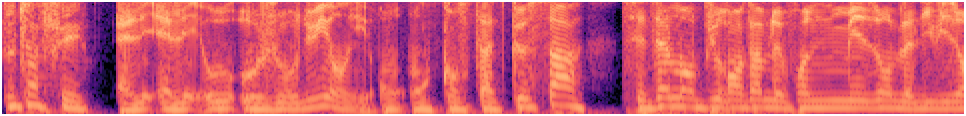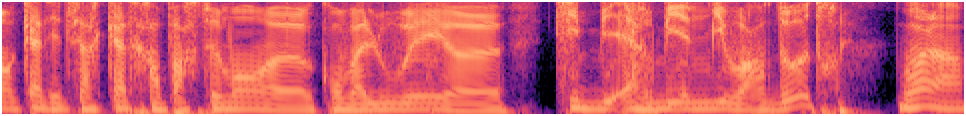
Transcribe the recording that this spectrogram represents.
Tout à fait. Elle, elle est aujourd'hui, on, on, constate que ça. C'est tellement plus rentable de prendre une maison de la division en 4 et de faire quatre appartements euh, qu'on va louer euh, type Airbnb voire d'autres. Voilà.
